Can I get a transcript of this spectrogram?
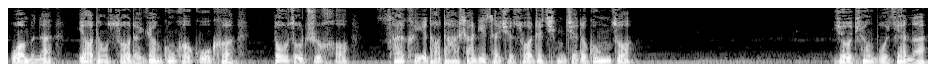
我们呢要等所有的员工和顾客都走之后，才可以到大厦里再去做着清洁的工作。有天午夜呢，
